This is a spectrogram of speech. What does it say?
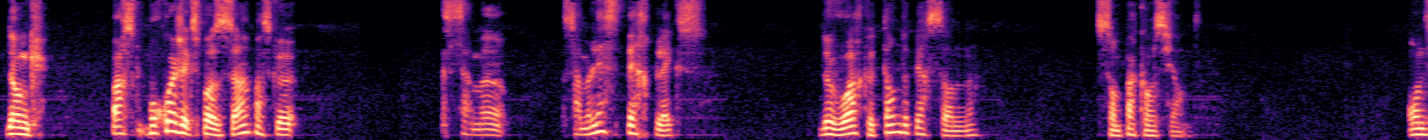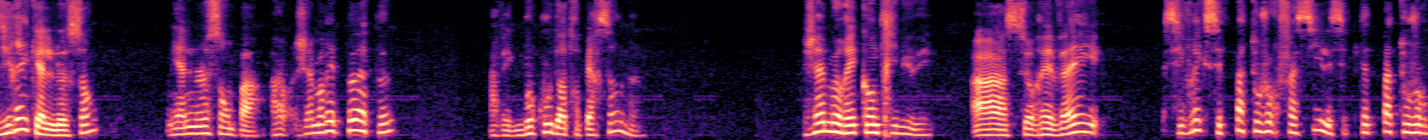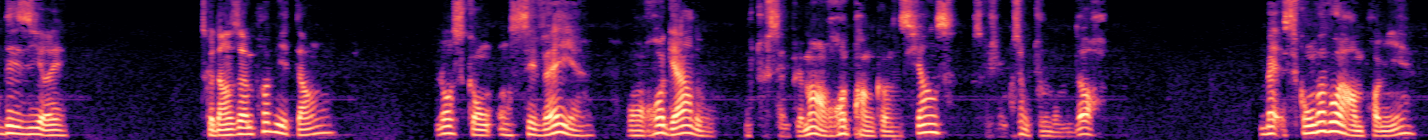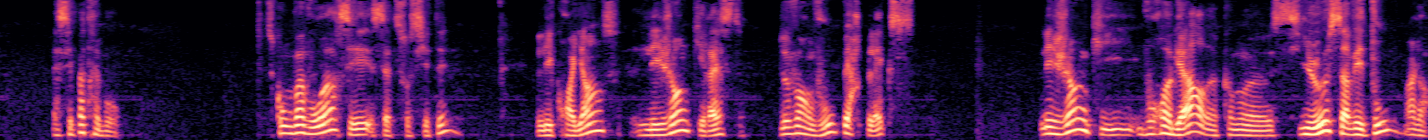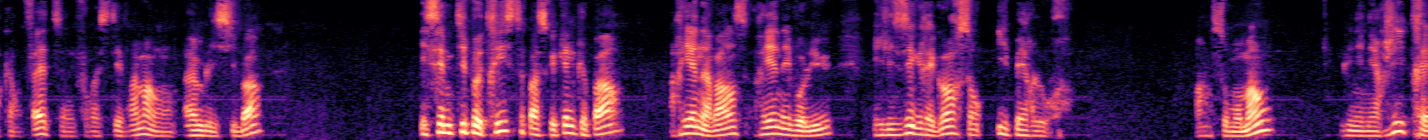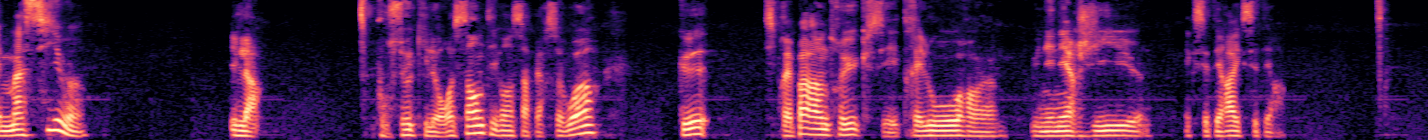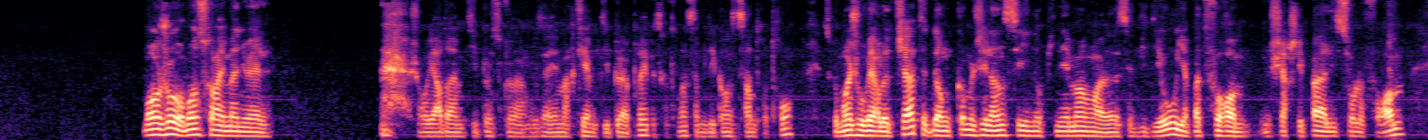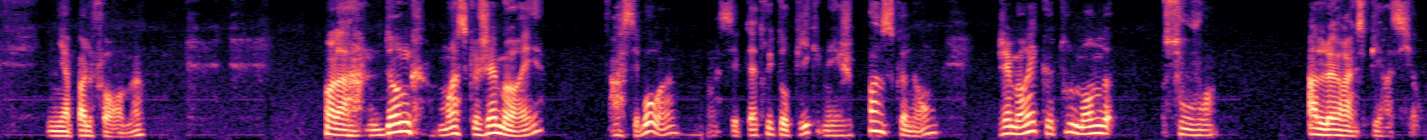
Donc, parce que, pourquoi j'expose ça? Parce que ça me, ça me laisse perplexe de voir que tant de personnes sont pas conscientes. On dirait qu'elles le sont, mais elles ne le sont pas. Alors j'aimerais peu à peu, avec beaucoup d'autres personnes, j'aimerais contribuer à ce réveil. C'est vrai que c'est pas toujours facile et c'est peut-être pas toujours désiré. Parce que dans un premier temps, lorsqu'on s'éveille, on regarde ou, tout simplement on reprend conscience, parce que j'ai l'impression que tout le monde dort, ben, ce qu'on va voir en premier, c'est pas très beau. Ce qu'on va voir, c'est cette société, les croyances, les gens qui restent devant vous perplexes, les gens qui vous regardent comme euh, si eux savaient tout, alors qu'en fait, il faut rester vraiment humble ici-bas. Et c'est un petit peu triste parce que quelque part, rien n'avance, rien n'évolue, et les égrégores sont hyper lourds. En ce moment, une énergie très massive est là. Pour ceux qui le ressentent, ils vont s'apercevoir que il se prépare un truc, c'est très lourd, euh, une énergie, etc., euh, etc. Bonjour, bonsoir Emmanuel. Je regarderai un petit peu ce que vous avez marqué un petit peu après, parce que autrement ça me déconcentre trop. Parce que moi j'ai ouvert le chat, donc comme j'ai lancé inopinément euh, cette vidéo, il n'y a pas de forum. Ne cherchez pas à aller sur le forum. Il n'y a pas le forum. Hein. Voilà. Donc moi ce que j'aimerais, ah c'est beau, hein c'est peut-être utopique, mais je pense que non. J'aimerais que tout le monde s'ouvre à leur inspiration.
